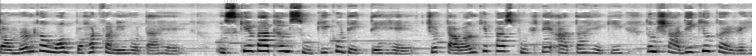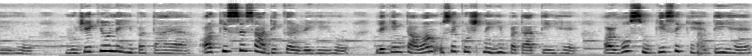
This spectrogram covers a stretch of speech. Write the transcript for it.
तोमरन का वॉक बहुत फनी होता है। उसके बाद हम सूकी को देखते हैं, जो तवांग के पास पूछने आता है कि, तुम शादी क्यों कर रही हो? मुझे क्यों नहीं बताया? और किससे शादी कर रही हो? लेकिन तवांग उसे कुछ नहीं बताती है, और वो सूकी से कहती है,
